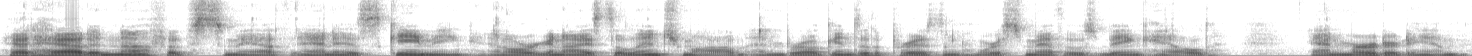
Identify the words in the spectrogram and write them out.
had had enough of Smith and his scheming and organized a lynch mob and broke into the prison where Smith was being held and murdered him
